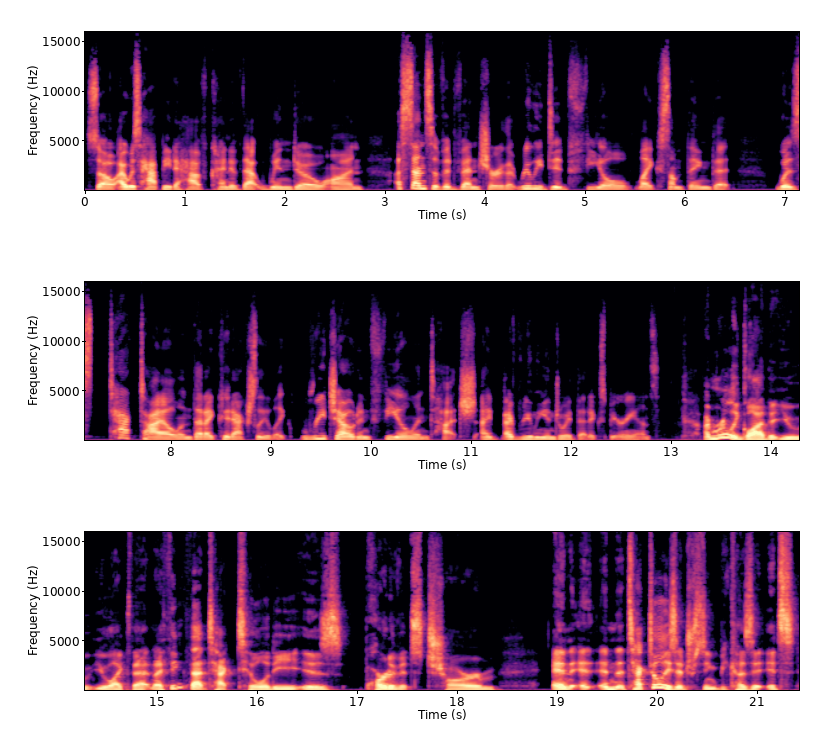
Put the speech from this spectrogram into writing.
So I was happy to have kind of that window on a sense of adventure that really did feel like something that was tactile and that I could actually like reach out and feel and touch. I, I really enjoyed that experience. I'm really glad that you you liked that. And I think that tactility is part of its charm and and the tactility is interesting because it, it's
